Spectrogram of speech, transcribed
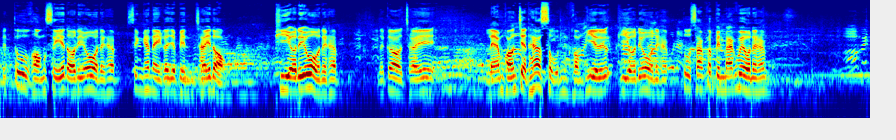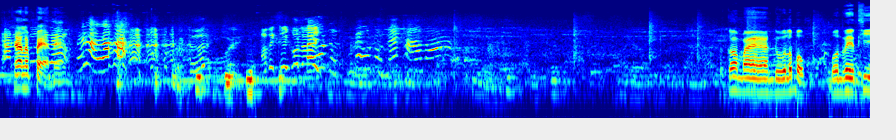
เป็นตู้ของ CS Audio นะครับ ซึ่งข้างในก็จะเป็นใช้ดอก P Audio นะครับ แล้วก็ใช้แหลมของ 750 ของ P P Audio นะครับ ตู้ซับก็เป็น Maxwell นะครับค่าละ8นะครับไม่ทันแล้วค่ะเอาไปคืนเขาเลไปย อุดหนุนไปอุดหนุนแม่ค้าบ้าง แล้วก็มาดูระบบบนเวที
